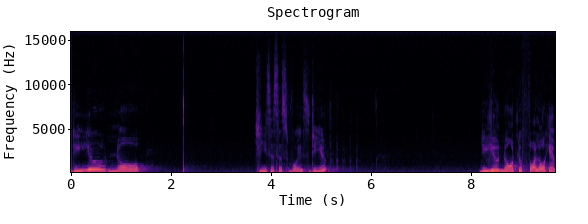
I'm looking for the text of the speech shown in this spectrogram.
Do you know Jesus' voice? Do you? Do you know to follow him?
